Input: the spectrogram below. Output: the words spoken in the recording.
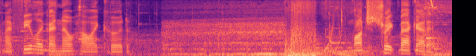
And I feel like I know how I could. Launch straight back at it.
